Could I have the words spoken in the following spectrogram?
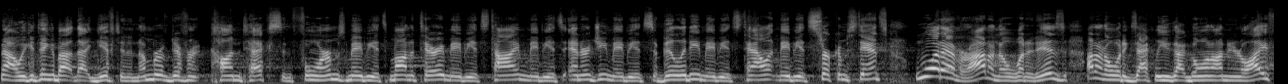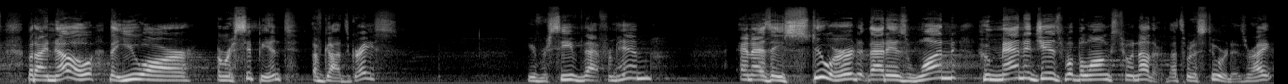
Now, we can think about that gift in a number of different contexts and forms. Maybe it's monetary, maybe it's time, maybe it's energy, maybe it's ability, maybe it's talent, maybe it's circumstance, whatever. I don't know what it is. I don't know what exactly you got going on in your life, but I know that you are a recipient of God's grace. You've received that from Him. And as a steward, that is one who manages what belongs to another. That's what a steward is, right?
